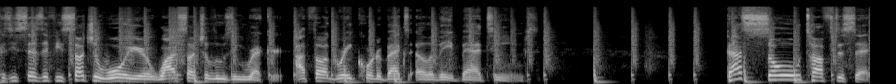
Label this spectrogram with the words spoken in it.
because he says if he's such a warrior, why such a losing record? I thought great quarterbacks elevate bad teams. That's so tough to say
